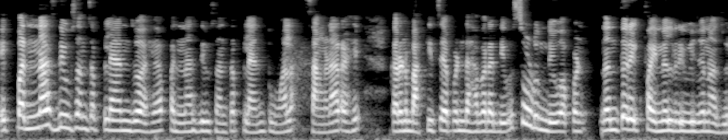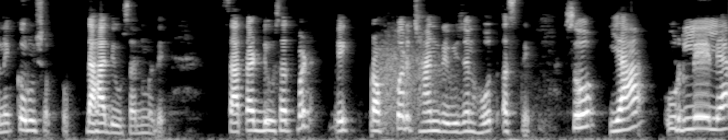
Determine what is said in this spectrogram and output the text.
एक पन्नास दिवसांचा प्लॅन जो आहे हा पन्नास दिवसांचा प्लॅन तुम्हाला सांगणार आहे. कारण बाकीचे आपण दहा बारा दिवस सोडून देऊ. आपण नंतर एक फायनल रिव्हिजन अजून एक करू शकतो दहा दिवसांमध्ये. सात आठ दिवसात पण एक प्रॉपर छान रिव्हिजन होत असते. सो या उरलेल्या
